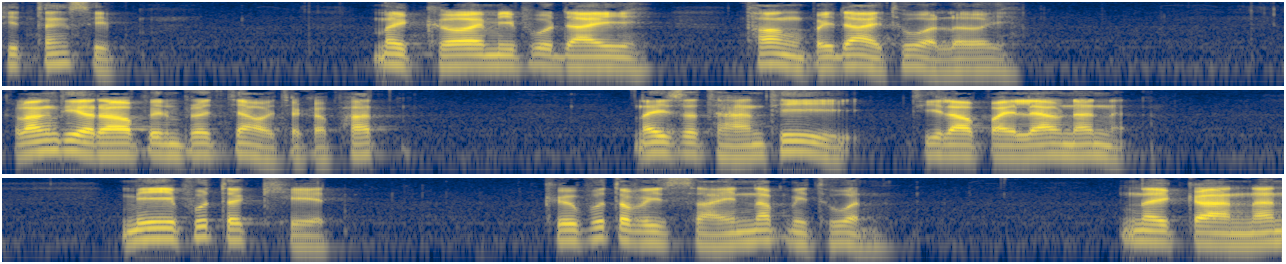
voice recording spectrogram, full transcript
ทิศทั้งสิบ ไม่เคยมีผู้ใดท่องไปได้ทั่วเลย ครั้งที่เราเป็นพระเจ้าจากักรพรรดิในสถานที่ ที่เราไปแล้วนั้น มีพุทธเขต คือพุทธวิสัยนับไม่ถ้วน ในการนั้น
